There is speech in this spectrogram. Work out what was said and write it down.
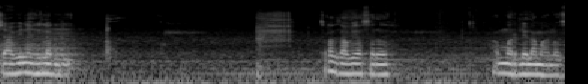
चावी नाही लागली. चला जाऊया सरळ. हा मरलेला माणूस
